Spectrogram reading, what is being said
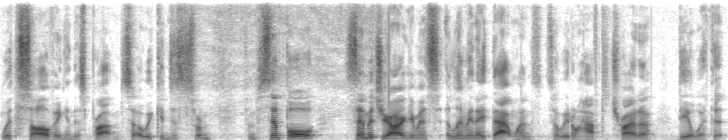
with solving in this problem. So we can just, from, from simple symmetry arguments, eliminate that one so we don't have to try to deal with it.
